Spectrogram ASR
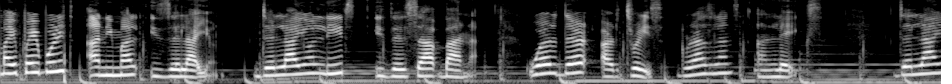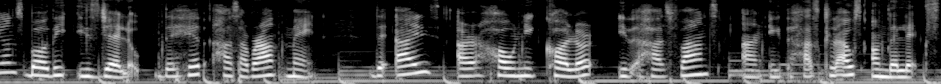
My favorite animal is the lion. The lion lives in the savannah, where there are trees, grasslands, and lakes. The lion's body is yellow. The head has a brown mane. The eyes are honey color. It has fangs and it has claws on the legs.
